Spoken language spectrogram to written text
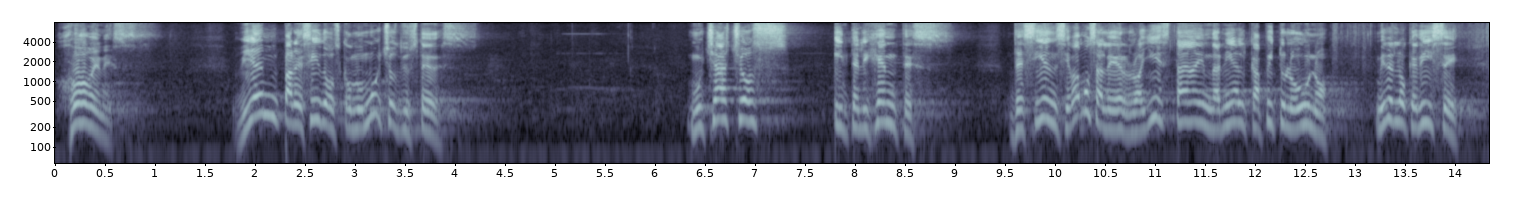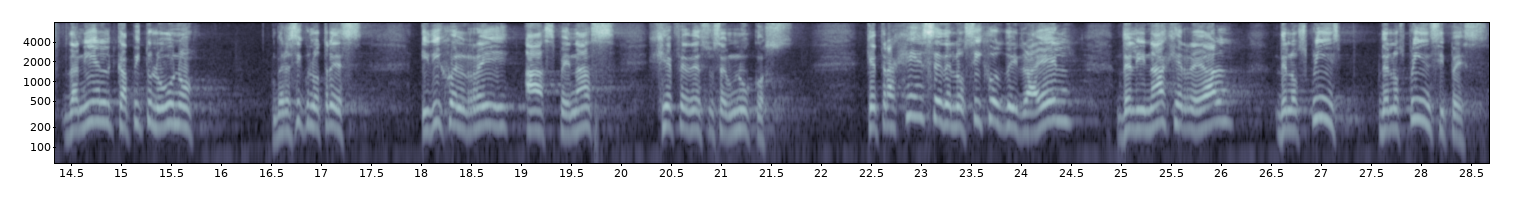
jóvenes, bien parecidos como muchos de ustedes, muchachos inteligentes, de ciencia. Vamos a leerlo. Allí está en Daniel capítulo 1. Miren lo que dice Daniel capítulo 1, versículo 3. Y dijo el rey a Aspenaz, jefe de sus eunucos, que trajese de los hijos de Israel, del linaje real, de los, de los príncipes,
